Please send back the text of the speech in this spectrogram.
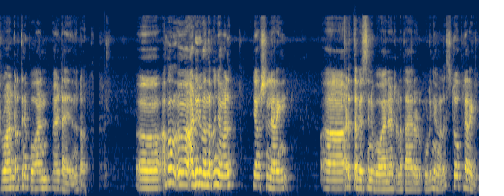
ട്രിവാൻഡ്രത്തിന് പോകാനായിട്ടായിരുന്നു കേട്ടോ അപ്പം അടൂർ വന്നപ്പോൾ ഞങ്ങൾ ജംഗ്ഷനിൽ ഇറങ്ങി. അടുത്ത ബസ്സിന് പോകാനായിട്ടുള്ള തയ്യാറോട് കൂടി ഞങ്ങൾ സ്റ്റോപ്പിലിറങ്ങി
